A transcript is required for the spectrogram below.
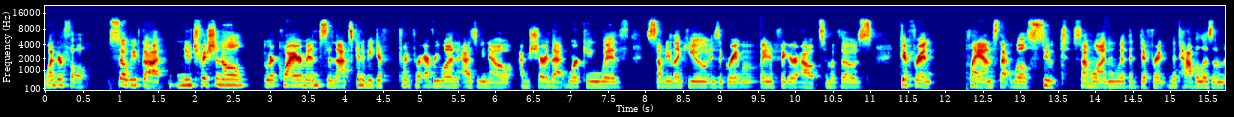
Wonderful. So we've got nutritional requirements and that's going to be different for everyone as we know i'm sure that working with somebody like you is a great way to figure out some of those different plans that will suit someone with a different metabolism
